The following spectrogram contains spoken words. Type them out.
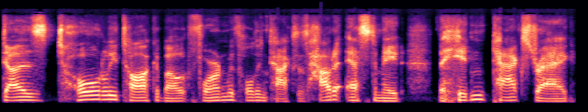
does totally talk about foreign withholding taxes, how to estimate the hidden tax drag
